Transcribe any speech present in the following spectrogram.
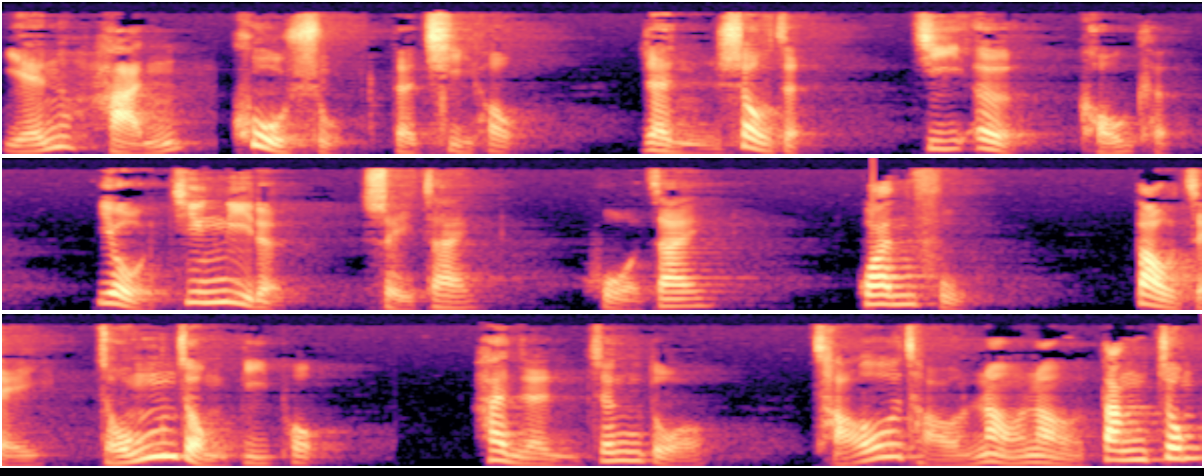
严寒酷暑的气候。”忍受着饥饿口渴，又经历了水灾、火灾、官府、盗贼种种逼迫，汉人争夺，吵吵闹闹当中，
